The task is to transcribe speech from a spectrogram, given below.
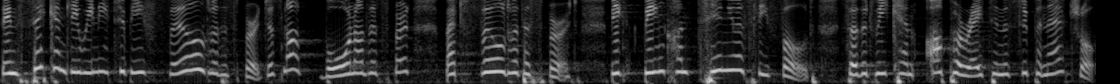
Then, secondly, we need to be filled with the Spirit, just not born of the Spirit, but filled with the Spirit, be, being continuously filled so that we can operate in the supernatural.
